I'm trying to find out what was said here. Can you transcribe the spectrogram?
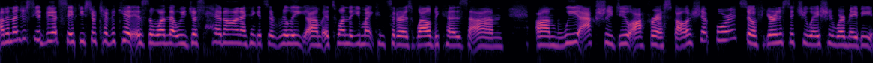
Um, and then just the advanced safety certificate is the one that we just hit on. I think it's a really, um, it's one that you might consider as well because um, um, we actually do offer a scholarship for it. So if you're in a situation where maybe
